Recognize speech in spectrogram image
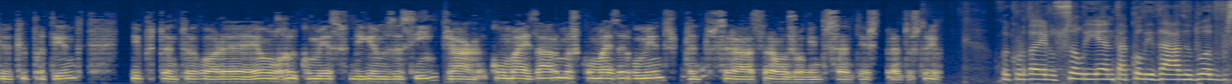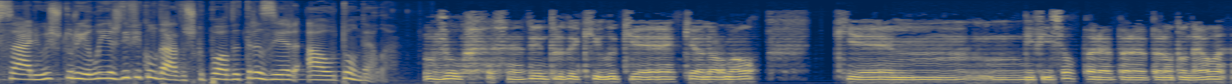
que, que pretende e portanto agora é um recomeço, digamos assim, já com mais armas, com mais argumentos, portanto será, será um jogo interessante este perante o Estoril. Rui Cordeiro salienta a qualidade do adversário Estoril e as dificuldades que pode trazer ao Tondela um jogo dentro daquilo que é, que é normal, que é hum, difícil para, para, para o Tondela,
